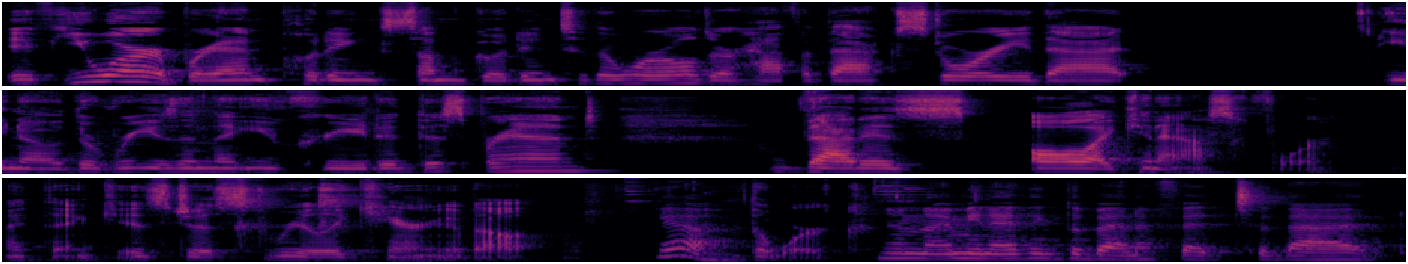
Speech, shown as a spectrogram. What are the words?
if you are a brand putting some good into the world or have a backstory that you know the reason that you created this brand that is all i can ask for i think is just really caring about yeah. the work. And i mean i think the benefit to that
